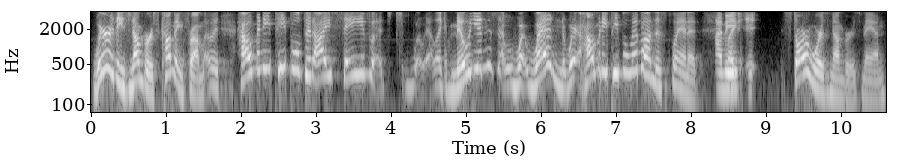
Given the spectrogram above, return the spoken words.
where are these numbers coming from? How many people did I save? Uh, Like millions? Wh- When? Where? How many people live on this planet? I mean, Like- it, Star Wars numbers, man.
